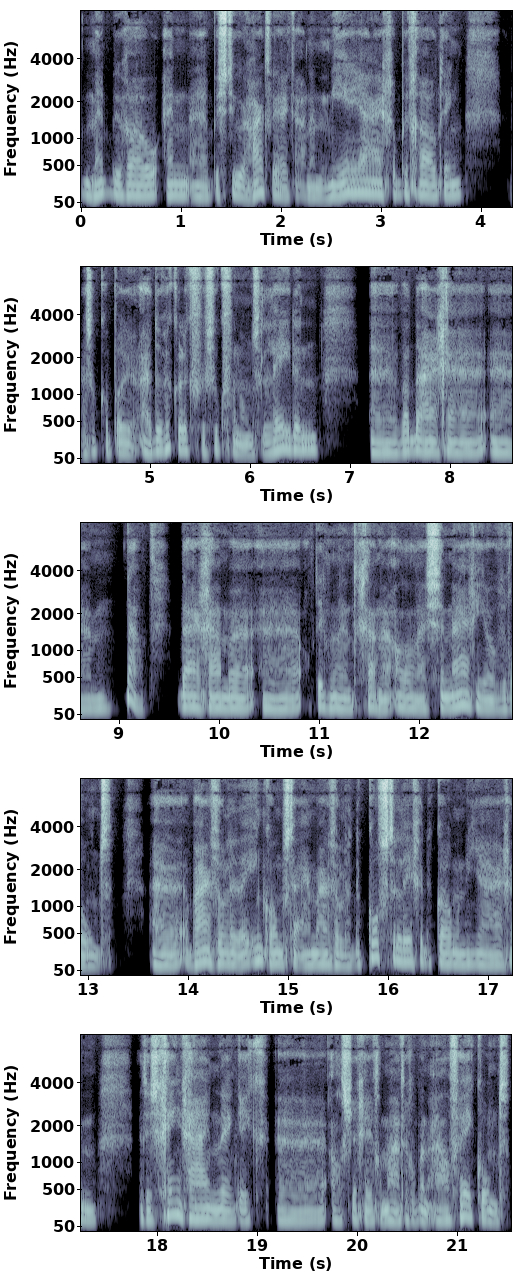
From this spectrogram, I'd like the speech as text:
met bureau en bestuur hard werken aan een meerjarige begroting. Dat is ook op een uitdrukkelijk verzoek van onze leden. wat daar, ehm, nou, daar gaan we op dit moment gaan er allerlei scenario's rond. Waar zullen de inkomsten en waar zullen de kosten liggen de komende jaren? Het is geen geheim, denk ik, als je regelmatig op een ALV komt,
